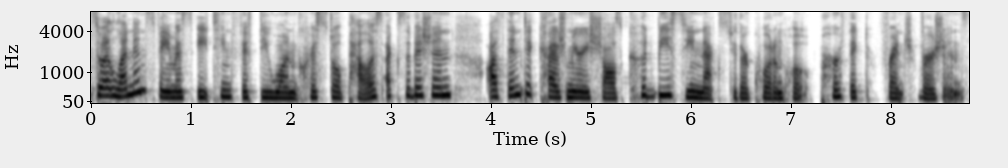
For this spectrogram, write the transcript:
So, at London's famous 1851 Crystal Palace exhibition, authentic Kashmiri shawls could be seen next to their quote unquote perfect French versions.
